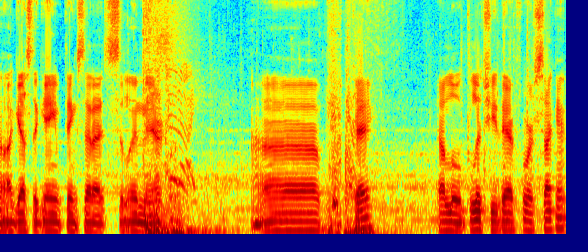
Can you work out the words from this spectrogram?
Oh, I guess the game thinks that I'm still in there. Uh, okay. Got a little glitchy there for a second.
